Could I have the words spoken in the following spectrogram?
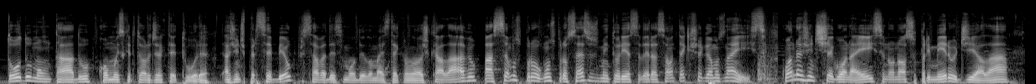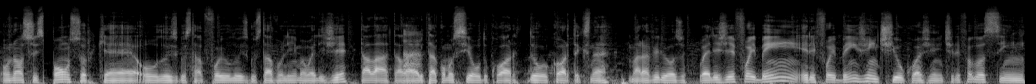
todo montado como um escritório de arquitetura. A gente percebeu que precisava desse modelo mais tecnológico escalável, passamos por alguns processos de mentoria e aceleração até que chegamos na ACE. Quando a gente chegou na ACE, no nosso primeiro dia lá, o nosso sponsor, que é o Luiz Gustavo, foi o Luiz Gustavo Lima, o LG, tá lá, tá lá, ele tá como CEO do, Cor, do Cortex, né? Maravilhoso. O LG foi bem, ele foi bem gentil com a gente. Ele falou assim,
